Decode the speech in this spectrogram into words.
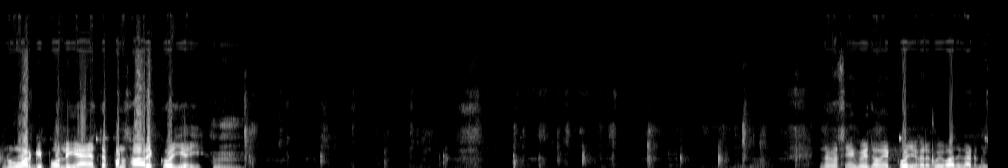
ਰੂਹ ਵਰਗੀ ਪੋਲੀ ਐ ਤਿੱਪਣ ਸਾਰ ਇੱਕੋ ਹੀ ਆਈ ਹੂੰ। ਇਹਦੇ ਸਿੰਘ ਵੀ ਦੋਵੇਂ ਇੱਕੋ ਜਿਹੇ ਫਿਰ ਕੋਈ ਵੱਧ ਘੱਟ ਨਹੀਂ।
